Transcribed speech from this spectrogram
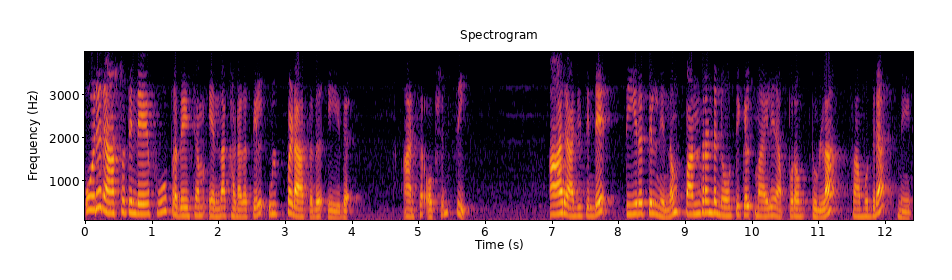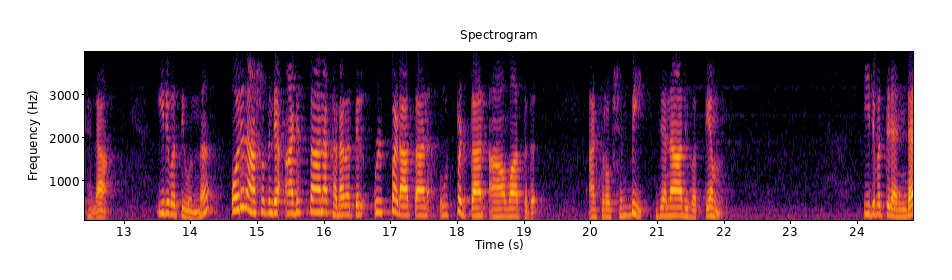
ഒരു രാഷ്ട്രത്തിന്റെ ഭൂപ്രദേശം എന്ന ഘടകത്തിൽ ഉൾപ്പെടാത്തത് ഏത്? Answer option C. ആ രാജ്യത്തിന്റെ തീരത്തിൽ നിന്നും പന്ത്രണ്ട് നോട്ടിക്കൽ മൈലിനപ്പുറത്തുള്ള സമുദ്ര മേഖല. ഇരുപത്തിയൊന്ന്. ഒരു രാഷ്ട്രത്തിന്റെ അടിസ്ഥാന ഘടകത്തിൽ ഉൾപ്പെടാത്താൻ ഉൾപ്പെടുത്താൻ ആവാത്തത്? ആൻസർ ഓപ്ഷൻ ബി ജനാധിപത്യം. ഇരുപത്തിരണ്ട്.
